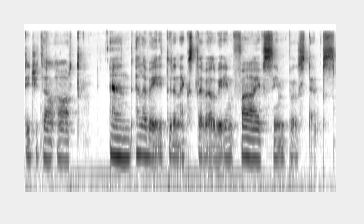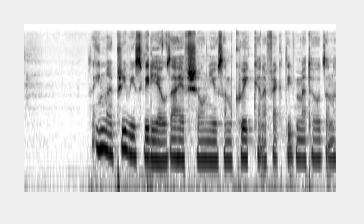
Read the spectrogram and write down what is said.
digital art and elevate it to the next level within 5 simple steps. So in my previous videos I have shown you some quick and effective methods on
